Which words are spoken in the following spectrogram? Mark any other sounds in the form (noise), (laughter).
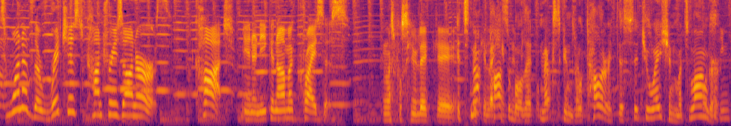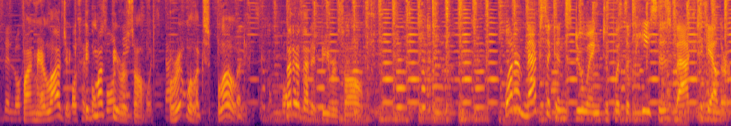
It's one of the richest countries on earth, caught in an economic crisis. It's not possible that Mexicans will tolerate this situation much longer. By mere logic, it must be resolved, or it will explode. Better that it be resolved. What are Mexicans doing to put the pieces back together?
